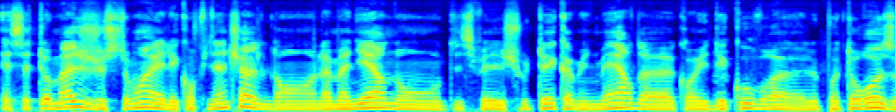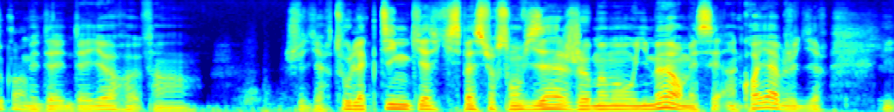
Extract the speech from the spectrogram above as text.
Et cet hommage, justement, elle est confidential dans la manière dont il se fait shooter comme une merde euh, quand il découvre euh, le poteau rose. Quoi. Mais d'a- d'ailleurs, enfin, je veux dire, tout l'acting qui, qui se passe sur son visage au moment où il meurt, mais c'est incroyable, je veux dire. Il,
